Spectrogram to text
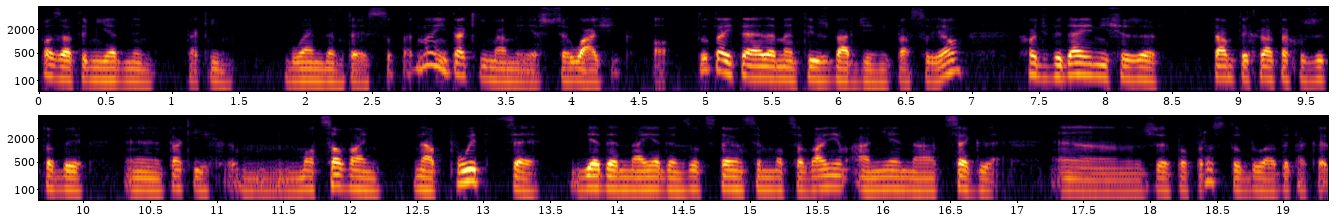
Poza tym jednym takim błędem to jest super. No i taki mamy jeszcze łazik. O, tutaj te elementy już bardziej mi pasują, choć wydaje mi się, że w tamtych latach użyto by e, takich mm, mocowań na płytce jeden na jeden z odstającym mocowaniem, a nie na cegle, e, że po prostu byłaby taka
